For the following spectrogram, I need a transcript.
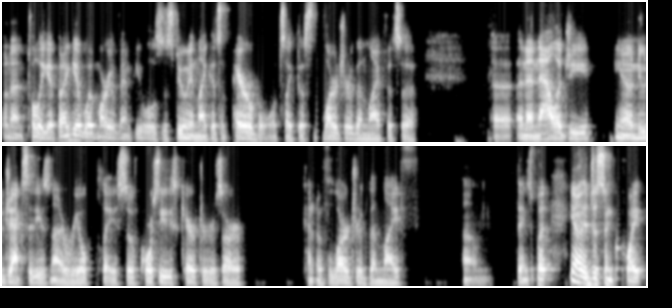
well, not totally get, but I get what Mario Van Peebles is doing. Like it's a parable. It's like this larger than life. It's a uh, an analogy. You know, New Jack City is not a real place, so of course these characters are kind of larger than life um, things. But you know, it just didn't quite.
